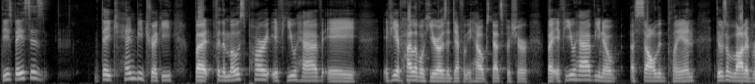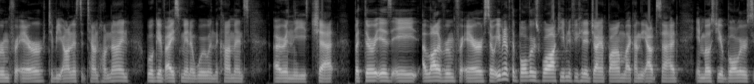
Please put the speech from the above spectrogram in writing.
these bases, they can be tricky, but for the most part, if you have a if you have high level heroes, it definitely helps, that's for sure. But if you have, you know, a solid plan there's a lot of room for error, to be honest, at Town Hall 9. We'll give Iceman a woo in the comments or in the chat. But there is a, a lot of room for error. So even if the bowlers walk, even if you hit a giant bomb like on the outside, and most of your bowlers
